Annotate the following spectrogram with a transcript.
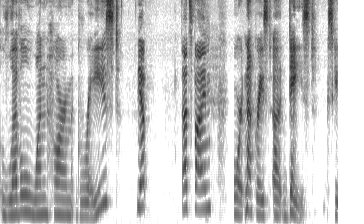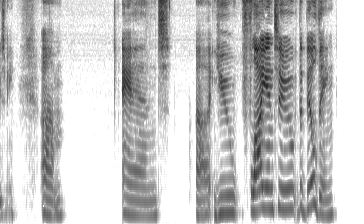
level 1 harm grazed Yep, that's fine. or not grazed, uh, dazed, excuse me. Um, and uh, you fly into the building.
